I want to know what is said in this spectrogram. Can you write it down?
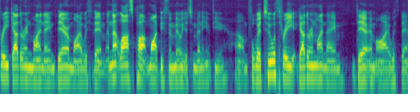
three gather in my name, there am I with them. And that last part might be familiar to many of you. Um, for where two or three gather in my name, there am I with them.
